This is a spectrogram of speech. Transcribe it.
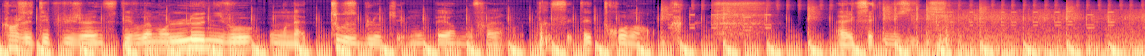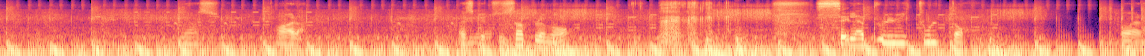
quand j'étais plus jeune, c'était vraiment le niveau où on a tous bloqué. Mon père, mon frère. C'était trop marrant. Avec cette musique. Bien sûr. Voilà. Parce que tout simplement, c'est la pluie tout le temps. Voilà.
